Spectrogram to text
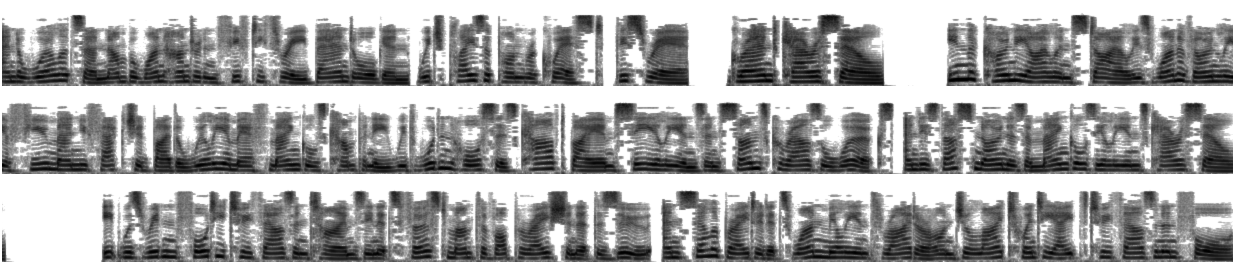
and a Wurlitzer No. 153 band organ which plays upon request, this rare Grand Carousel in the Coney Island style is one of only a few manufactured by the William F. Mangels Company with wooden horses carved by M. C. Illions and Sons Carousel Works, and is thus known as a Mangels Illions Carousel. It was ridden 42,000 times in its first month of operation at the zoo, and celebrated its 1 millionth rider on July 28, 2004.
